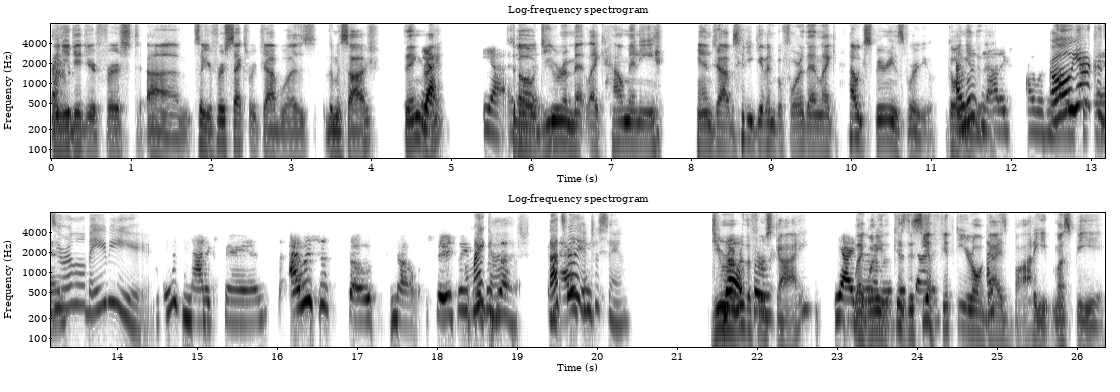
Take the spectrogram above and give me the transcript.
when you did your first? Um, so your first sex work job was the massage thing, Yeah, right? Yeah. So, do you remember like how many hand jobs had you given before then? Like, how experienced were you going I was into not. that? I was. Oh not yeah, because you were a little baby. I was not experienced. I was just so no. Seriously. Oh my was a gosh. That's really interesting. Do you No, remember the for- first guy? Yeah, I Like, what do you? Because to see a fifty-year-old I- guy's body must be.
